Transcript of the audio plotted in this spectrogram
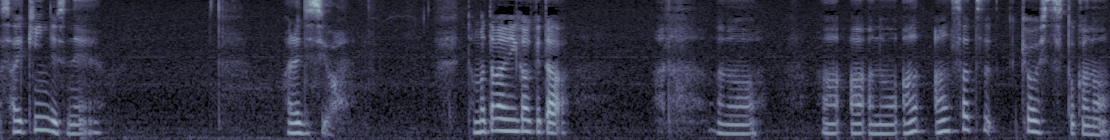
最近ですね。あれですよ。たまたま見かけた。あのあああの暗殺教室とかの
